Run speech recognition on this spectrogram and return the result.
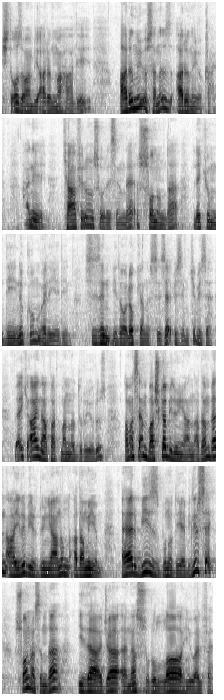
İşte o zaman bir arınma hali. Arınıyorsanız arınıyor kalp. Hani Kafirun suresinde sonunda leküm dinukum veliyedin. Sizin ideologyanız size, bizimki bize. Belki aynı apartmanda duruyoruz ama sen başka bir dünyanın adam, ben ayrı bir dünyanın adamıyım. Eğer biz bunu diyebilirsek sonrasında اِذَا جَاءَ نَصْرُ اللّٰهِ وَالْفَتْ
